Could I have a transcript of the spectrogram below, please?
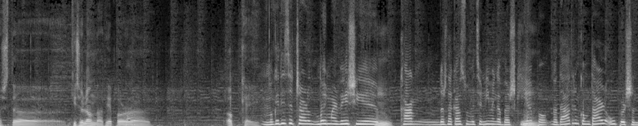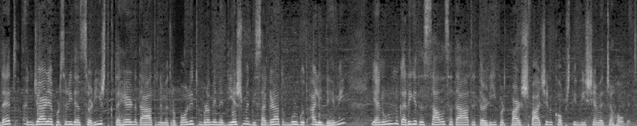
Është uh, Kiço Londo atje, por po. uh, Okej. Okay. Nuk e di se çfarë lloj marrëveshje mm. kanë, ndoshta kanë subvencionime nga bashkia, mm. po në teatrin kombëtar u përshëndet ngjarja përsëritet sërish këtë herë në teatrin e Metropolit mbrëmjen e djeshme disa gra të burgut Ali Demi janë ulur në karriget e sallës së teatrit të ri për të parë shfaqjen Kopshti i Vishnjave të Çehovit.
